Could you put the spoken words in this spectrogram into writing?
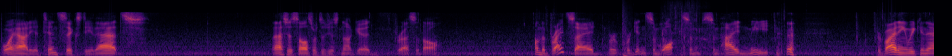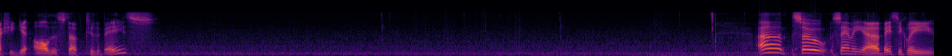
Boy howdy, a 1060, that's... That's just all sorts of just not good for us at all. On the bright side, we're, we're getting some walk, some some hide and meat. Providing we can actually get all this stuff to the base. Um, so Sammy, uh, basically,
